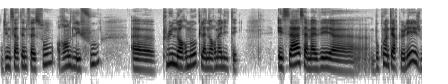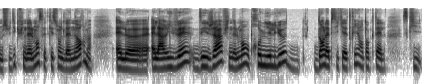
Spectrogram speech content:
d'une certaine façon rendre les fous plus normaux que la normalité. Et ça, ça m'avait beaucoup interpellée. Je me suis dit que finalement, cette question de la norme, elle, elle arrivait déjà finalement au premier lieu dans la psychiatrie en tant que telle. Ce qui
